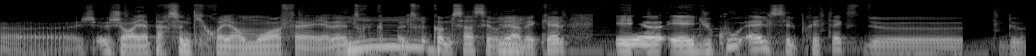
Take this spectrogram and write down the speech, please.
Euh, genre, il y a personne qui croyait en moi. Enfin, il y avait un truc, un Mm. truc comme ça, c'est vrai, Ouais. avec elle. Et, euh, et du coup, elle, c'est le prétexte de, de,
